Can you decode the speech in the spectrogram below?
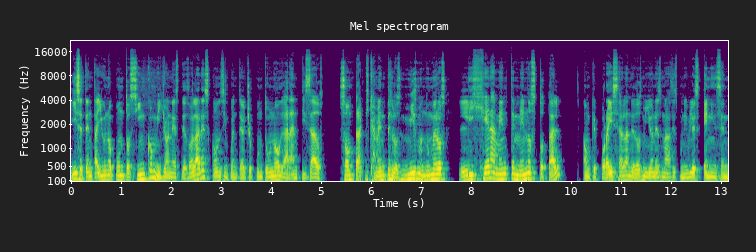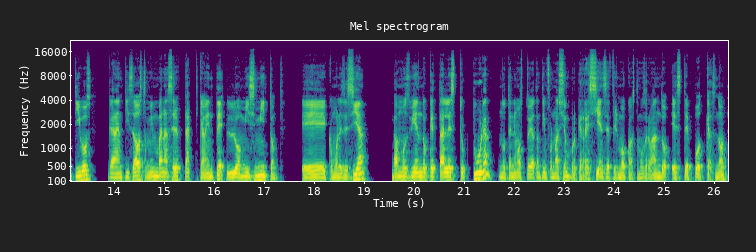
y 71.5 millones de dólares con 58.1 garantizados. Son prácticamente los mismos números ligeramente menos total, aunque por ahí se hablan de 2 millones más disponibles en incentivos garantizados, también van a ser prácticamente lo mismito. Eh, como les decía, Vamos viendo qué tal la estructura. No tenemos todavía tanta información porque recién se firmó cuando estamos grabando este podcast, ¿no?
